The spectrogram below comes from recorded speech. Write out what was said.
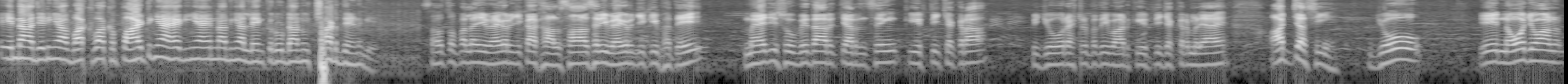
ਇਹਨਾਂ ਜਿਹੜੀਆਂ ਵੱਖ-ਵੱਖ ਪਾਰਟੀਆਂ ਹੈਗੀਆਂ, ਇਹਨਾਂ ਦੀਆਂ ਲਿੰਕ ਰੋਡਾਂ ਨੂੰ ਛੱਡ ਦੇਣਗੇ। ਸਭ ਤੋਂ ਪਹਿਲਾਂ ਜੀ ਵਾਹਿਗੁਰੂ ਜੀ ਕਾ ਖਾਲਸਾ, ਸ੍ਰੀ ਵਾਹਿਗੁਰੂ ਜੀ ਕੀ ਫਤਿਹ। ਮੈਂ ਜੀ ਸੂਬੇਦਾਰ ਚਰਨ ਸਿੰਘ ਕੀਰਤੀ ਚੱਕਰਾ, ਵੀ ਜੋ ਰਾਸ਼ਟਰਪਤੀ ਵਾਰਡ ਕੀਰਤੀ ਚੱਕਰ ਮਿਲਿਆ ਹੈ। ਅੱਜ ਅਸੀਂ ਜੋ ਇਹ ਨੌਜਵਾਨ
